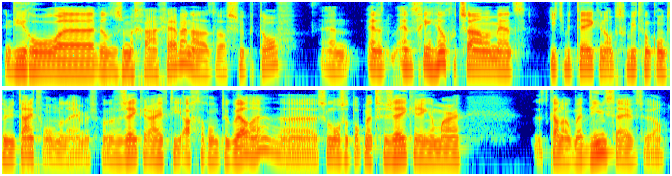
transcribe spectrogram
die rol wilden ze me graag hebben. Nou, dat was super tof. En, en, het, en het ging heel goed samen met iets betekenen op het gebied van continuïteit voor ondernemers. Want de verzekeraar heeft die achtergrond natuurlijk wel. Hè? ze lossen het op met verzekeringen, maar het kan ook met diensten eventueel.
